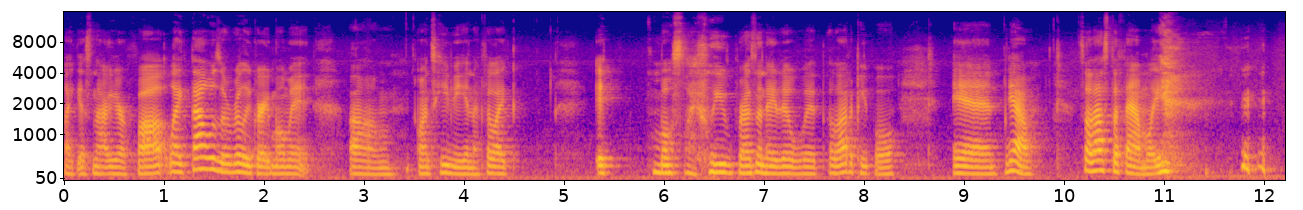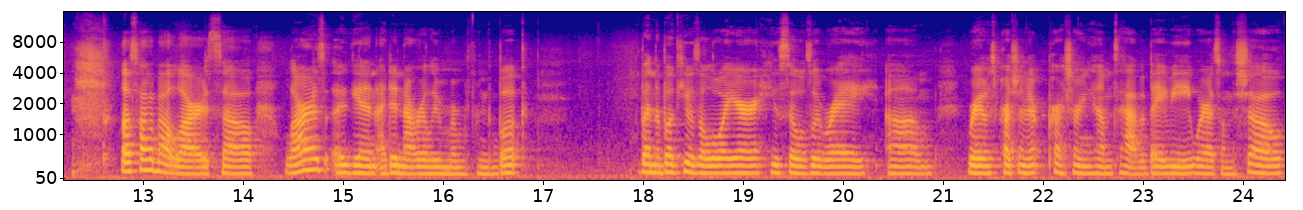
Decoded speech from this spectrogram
Like it's not your fault. Like that was a really great moment um, on tv and i feel like it most likely resonated with a lot of people. And yeah. So that's the family. Let's talk about lars. So lars again i did not really remember from the book but in the book, he was a lawyer. He still was with Ray. Um, Ray was pressuring, pressuring him to have a baby, whereas on the show,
